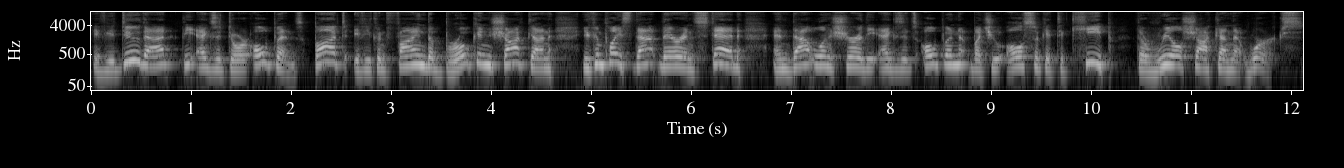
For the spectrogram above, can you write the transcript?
If you do that, the exit door opens. But if you can find the broken shotgun, you can place that there instead, and that will ensure the exit's open, but you also get to keep the real shotgun that works.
